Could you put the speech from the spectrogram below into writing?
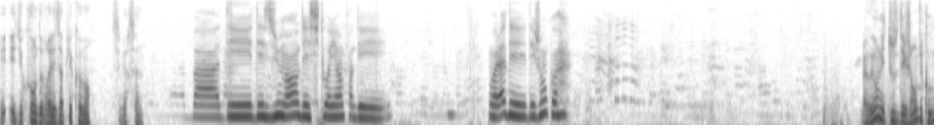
Et, et du coup, on devrait les appeler comment, ces personnes? Bah, des, des humains, des citoyens, enfin des. Voilà, des, des gens quoi. Bah oui, on est tous des gens du coup.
